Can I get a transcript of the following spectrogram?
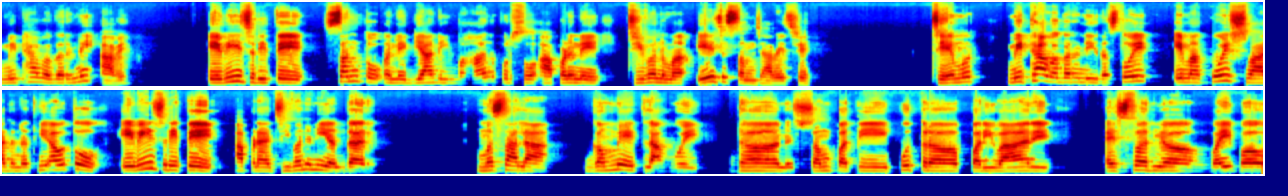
મીઠા વગર નહીં આવે. એવી જ રીતે સંતો અને જ્ઞાની મહાન પુરુષો આપણને જીવનમાં એ જ સમજાવે છે. જેમ મીઠા વગરની રસોઈ એમાં કોઈ સ્વાદ નથી આવતો, એવી જ રીતે આપણા જીવનની અંદર મસાલા ગમે એટલા હોય, ધન, સંપત્તિ, પુત્ર, પરિવાર, ઐશ્વર્ય, વૈભવ,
